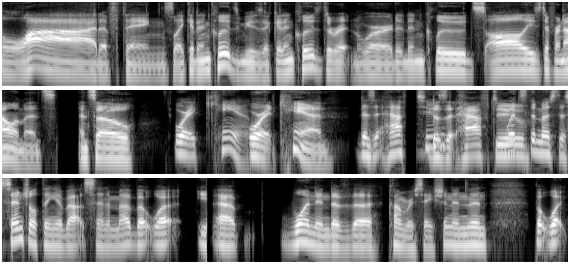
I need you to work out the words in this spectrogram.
lot of things. Like it includes music, it includes the written word, it includes all these different elements. And so, Or it can. or it can. Does it have to? Does it have to? What's the most essential thing about cinema? But what uh, one end of the conversation, and then, but what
